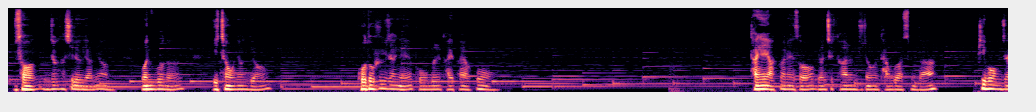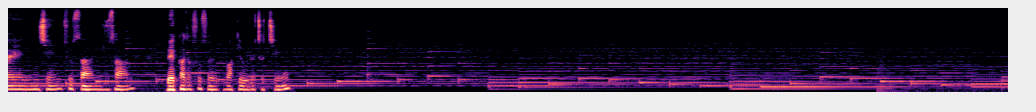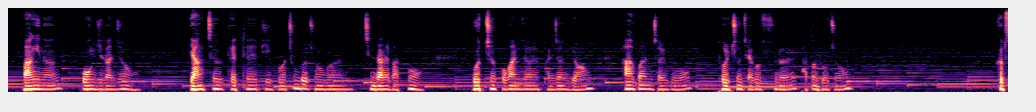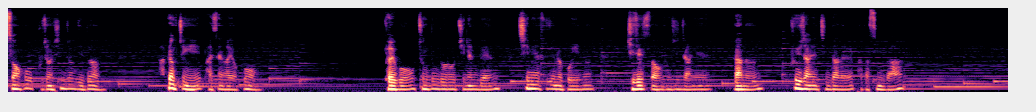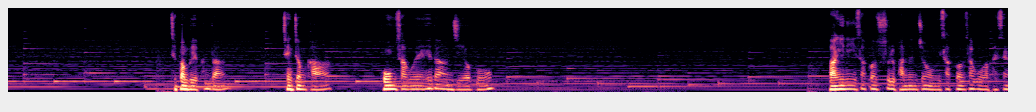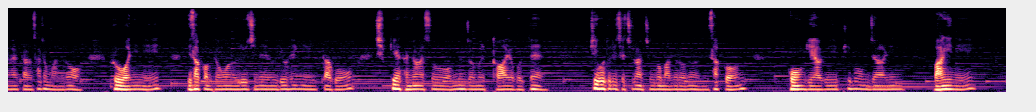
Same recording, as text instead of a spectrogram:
우선 인정사실에 의하면 원고는 2005년경 고도 후유장애 보험을 가입하였고 당해 약관에서 면책하는 규정은 다음과 같습니다. 피보험자의 임신, 출산, 유산, 외과적 수술 그 밖의 의료처치 망인은 보험기간 중 양측 대퇴 비구 충돌 증후군 진단을 받고 우측 고관절 관절경 하관 절구 돌출 제거 수술을 받던 도중 급성 호흡 부전 심정지 등 합병증이 발생하였고 결국 중등도로 진행된 치매 수준을 보이는 기질성 정신장애라는 후유장애 진단을 받았습니다. 재판부의 판단, 쟁점 가, 보험사고에 해당하는지 여부, 망인이 이 사건 수술을 받는 중 이 사건 사고가 발생하였다는 사정만으로 그 원인이 이 사건 병원 의료진의 의료행위에 있다고 쉽게 단정할 수 없는 점을 더하여 볼 때 피고들이 제출한 증거만으로는 이 사건 보험계약의 피보험자인 망인이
